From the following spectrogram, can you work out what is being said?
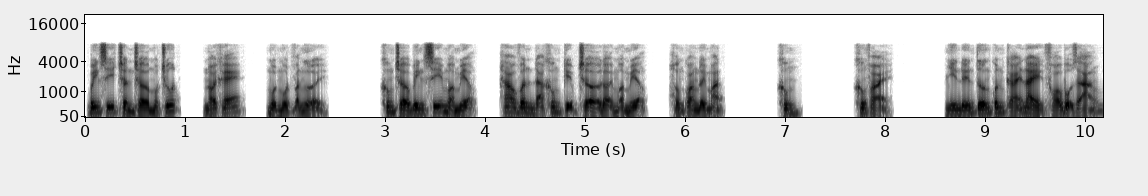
binh sĩ trần chờ một chút, nói khẽ, một một vạn người. Không chờ binh sĩ mở miệng, hao vân đã không kịp chờ đợi mở miệng, hồng quang đầy mặt. Không không phải. Nhìn đến tướng quân cái này phó bộ dáng,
